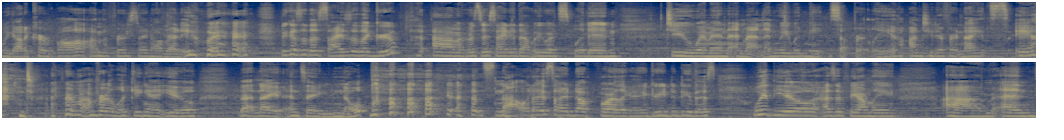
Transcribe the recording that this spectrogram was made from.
we got a curveball on the first night already where because of the size of the group, um, it was decided that we would split in two women and men and we would meet separately on two different nights. And I remember looking at you that night and saying, Nope, that's not what I signed up for. Like I agreed to do this with you as a family. Um, and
